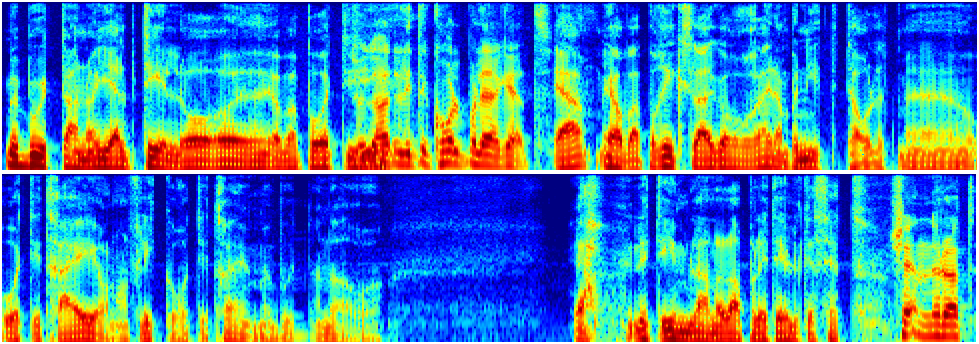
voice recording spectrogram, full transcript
med Buttan och hjälpt till och jag var på 80... Så du hade lite koll på läget? Ja, jag var på riksläger redan på 90-talet med 83orna, flickor 83 med Buttan där. Och, ja, lite inblandad där på lite olika sätt. Känner du att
